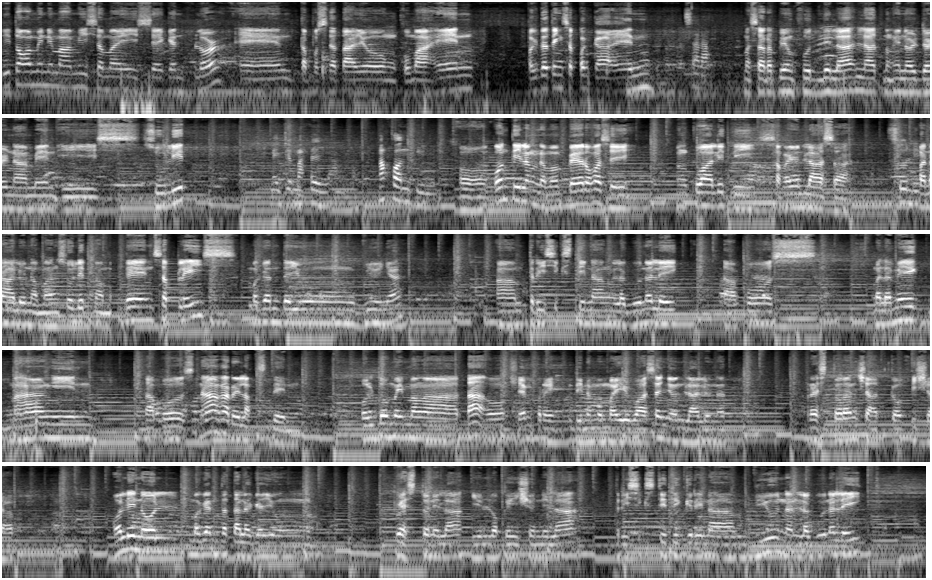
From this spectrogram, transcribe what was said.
Dito kami ni Mami sa may second floor and tapos na tayong kumain. Pagdating sa pagkain, Sarap. masarap yung food nila. Lahat ng in-order namin is sulit. Medyo mahal lang. Makonti. Oo, konti lang naman pero kasi ang quality saka yung lasa, Sulit. panalo naman, sulit naman. Then sa place, maganda yung view niya. Um, 360 ng Laguna Lake. Tapos malamig, mahangin. Tapos nakaka-relax din. Although may mga tao, syempre, hindi naman maiwasan yon lalo na restaurant siya at coffee shop. All in all, maganda talaga yung pwesto nila, yung location nila, 360 degree na view ng Laguna Lake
